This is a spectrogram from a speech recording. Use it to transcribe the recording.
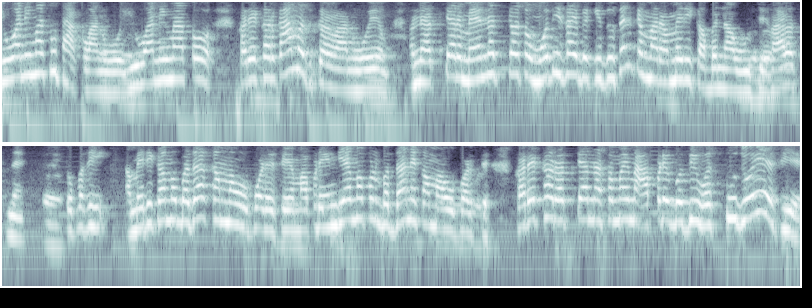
યુવાનીમાં શું થાકવાનું હોય? યુવાનીમાં તો ખરેખર કામ જ કરવાનું હોય એમ. અને અત્યારે મહેનત કરશો મોદી સાહેબે કીધું છે ને કે મારે અમેરિકા બનાવવું છે ભારતને. તો પછી અમેરિકામાં બધા કમાવવું પડે છે એમ. આપણે ઇન્ડિયામાં પણ બધાને કમાવવું પડશે. ખરેખર અત્યારના સમયમાં આપણે બધી વસ્તુ જોઈએ છીએ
